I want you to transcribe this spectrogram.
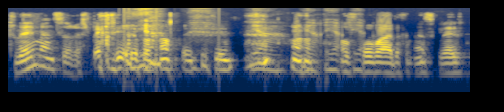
twee mensen respecteren Ja. vanaf het begin. Ja, ja, ja, als ja. volwaardige menselijk wezen.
